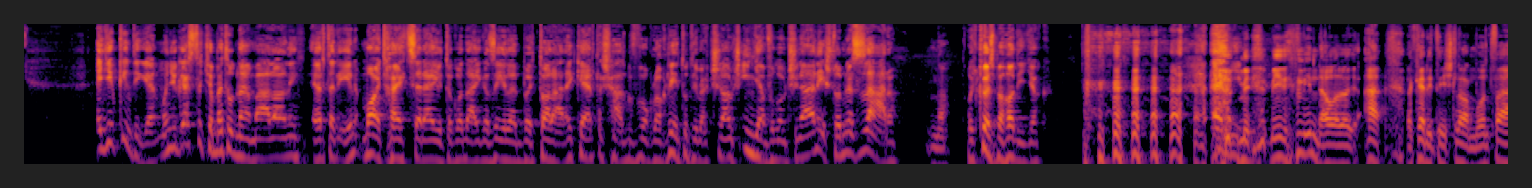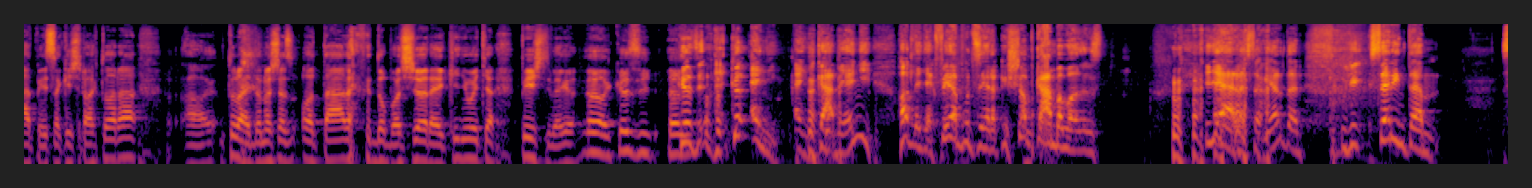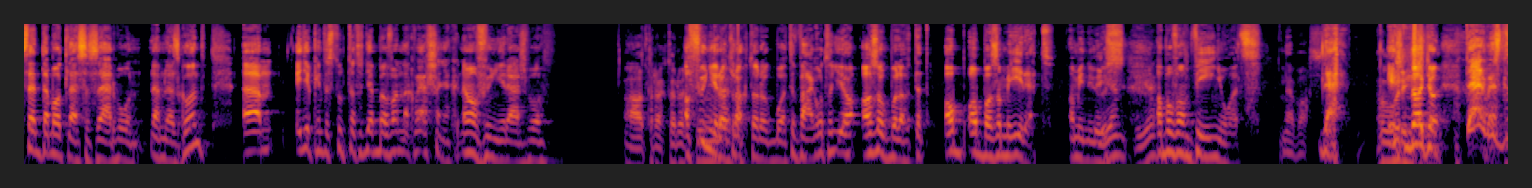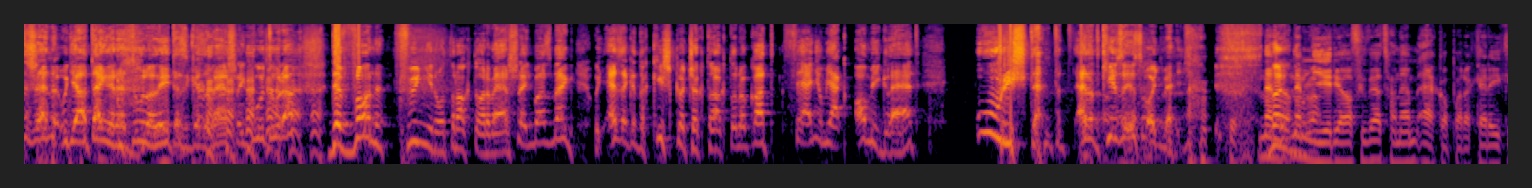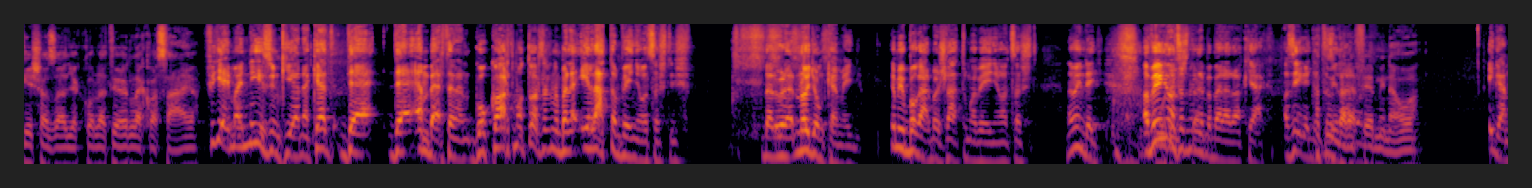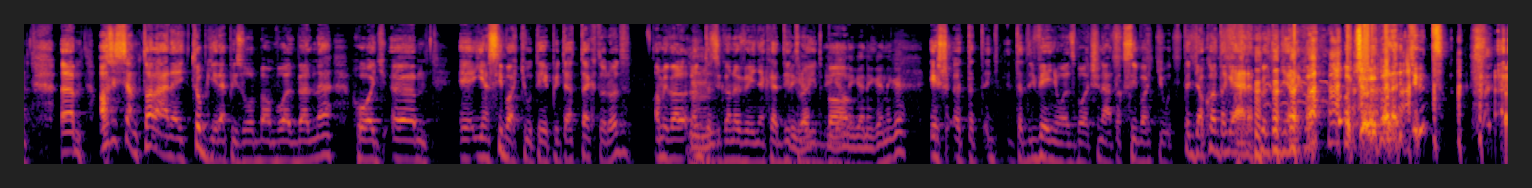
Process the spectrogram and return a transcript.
Egyébként igen, mondjuk ezt, hogyha be tudnám vállalni, érted én, majd ha egyszer eljutok odáig az életbe, hogy talán egy kertes házba fogok lakni, én tudja megcsinálom, és ingyen fogom csinálni, és tudom, mi lesz az ára? Na, Hogy közben hadígyak. Mi, mi, mindenhol, hogy á, a kerítés le van bontva, átmész a kis traktorra, a tulajdonos az ott áll, dobos sörrel kinyújtja, Pisti meg, ah, közi. Köz, kö, ennyi, ennyi, kb. ennyi. Hadd legyek félpucér a kis sapkámba van, így el leszek, érted? Úgyhogy szerintem, szerintem ott lesz a szervón, nem lesz gond. Um, egyébként azt tudtad, hogy ebből vannak versenyek? Nem a fűnyírásból. A traktoros A fűnyíró fűnyírás? traktorokból. Te vágod, hogy a- azokból, a- tehát ab, abban az a méret, amin ülsz, Igen, igen. abban van V8. Ne bassz. De. Úristen. És nagyon. Természetesen ugye a tengeren túl létezik ez a versenykultúra, de van fűnyíró traktor verseny, az meg, hogy ezeket a kis köcsök traktorokat felnyomják, amíg lehet. Úristen, el tudod képzelni, hogy ez hogy megy? Nem, Nagyon nem durva. nyírja a füvet, hanem elkapar a kerék, és azzal gyakorlatilag lekaszálja. Figyelj, majd nézzünk ilyeneket, de, de embertelen gokart motort raknak bele. Én láttam V8-ast is. Belőle nagyon kemény. Én még bogárban is láttam a V8-ast. Na mindegy. A V8-at Úristen. mindenbe belerakják. Az ég Hát ez belefér mindenhol. Igen. Öm, azt hiszem talán egy Gear epizódban volt benne, hogy öm, ilyen szivattyút építettek, tudod, amivel öntözik a növényeket Detroitba. igen, igen, igen, igen. És ö, tehát, egy- tehát egy V8-ból csináltak szivattyút. Tehát gyakorlatilag elrepült a gyerek a, a csővel együtt.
